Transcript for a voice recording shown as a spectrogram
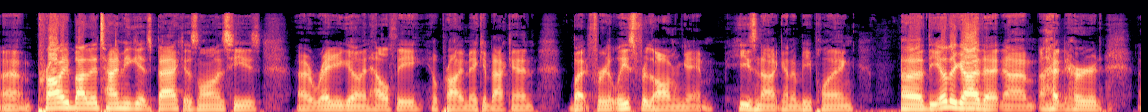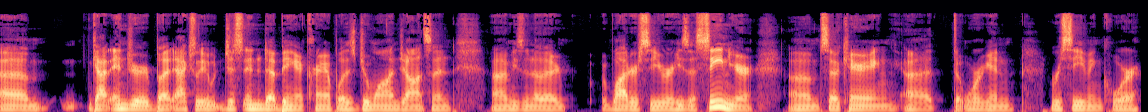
Um, probably by the time he gets back, as long as he's uh, ready to go and healthy, he'll probably make it back in. But for at least for the Auburn game, he's not going to be playing. Uh, the other guy that um, I had heard um, got injured, but actually just ended up being a cramp was Juwan Johnson. Um, he's another wide receiver. He's a senior, um, so carrying uh, the Oregon receiving corps.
